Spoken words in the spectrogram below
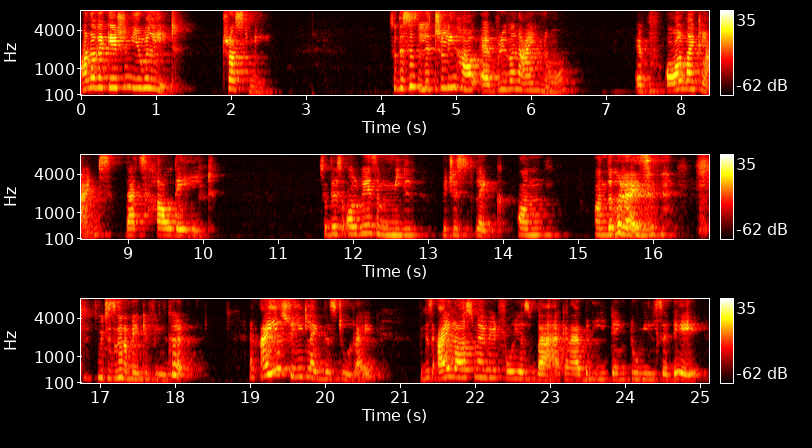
on a vacation you will eat. Trust me. So this is literally how everyone I know, all my clients, that's how they eat so there's always a meal which is like on on the horizon which is going to make you feel good and i used to eat like this too right because i lost my weight 4 years back and i've been eating two meals a day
